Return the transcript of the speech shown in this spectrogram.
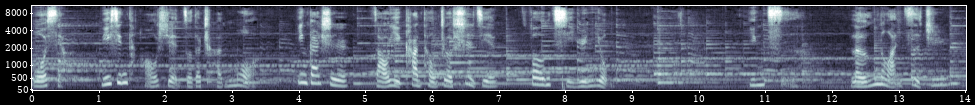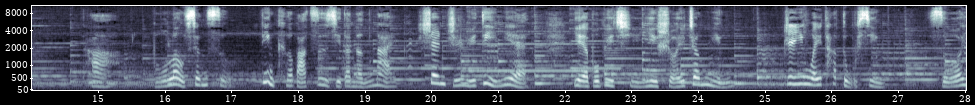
我想，倪星桃选择的沉默，应该是早已看透这世间风起云涌。因此，冷暖自知。他不露声色，宁可把自己的能耐伸直于地面，也不必去与谁争名。只因为他笃信，所以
